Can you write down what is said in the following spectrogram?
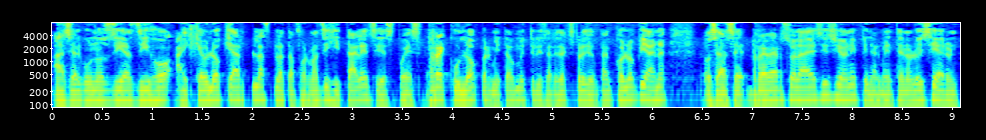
hace algunos días dijo hay que bloquear las plataformas digitales y después reculó, permítame utilizar esa expresión tan colombiana, o sea, se reversó la decisión y finalmente no lo hicieron.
